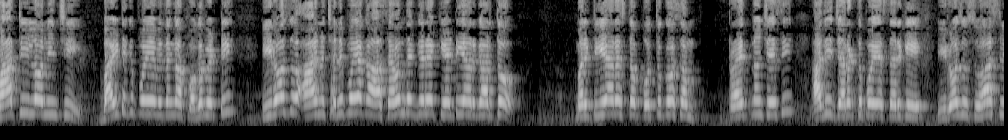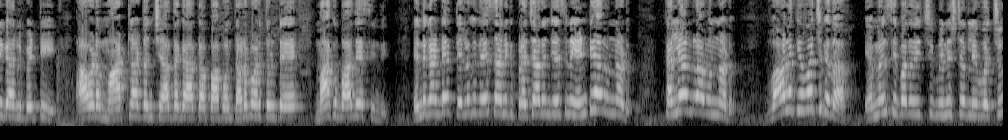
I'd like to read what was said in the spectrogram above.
పార్టీలో నుంచి బయటకు పోయే విధంగా పొగబెట్టి ఈరోజు ఆయన చనిపోయాక ఆ శవం దగ్గరే కేటీఆర్ గారితో మరి టీఆర్ఎస్తో పొత్తు కోసం ప్రయత్నం చేసి అది జరగకపోయేసరికి ఈ రోజు సుహాసిని గారిని పెట్టి ఆవిడ మాట్లాడటం చేతగాక పాపం తడబడుతుంటే మాకు బాధేసింది. ఎందుకంటే తెలుగుదేశానికి ప్రచారం చేసిన ఎన్టీఆర్ ఉన్నాడు కళ్యాణ్ రావు ఉన్నాడు. వాళ్ళకి ఇవ్వచ్చు కదా. ఎమ్మెల్సీ పదవి ఇచ్చి మినిస్టర్లు ఇవ్వచ్చు.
